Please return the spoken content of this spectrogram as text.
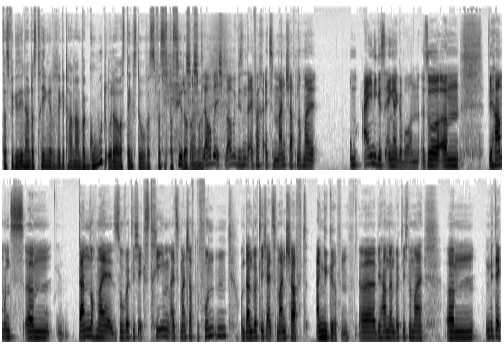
dass wir gesehen haben, das Training, was wir getan haben, war gut oder was denkst du, was, was ist passiert auf einmal? Ich glaube, ich glaube, wir sind einfach als Mannschaft nochmal um einiges enger geworden. Also ähm, wir haben uns ähm, dann nochmal so wirklich extrem als Mannschaft gefunden und dann wirklich als Mannschaft angegriffen. Äh, wir haben dann wirklich nochmal ähm, mit, der,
